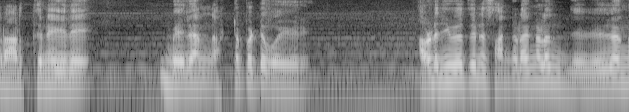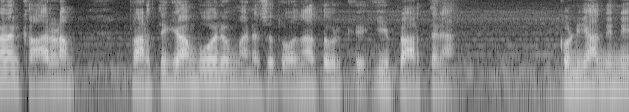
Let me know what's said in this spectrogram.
പ്രാർത്ഥനയിലെ ബലം നഷ്ടപ്പെട്ടു പോയവർ അവരുടെ ജീവിതത്തിന് സങ്കടങ്ങളും ദുരിതങ്ങളും കാരണം പ്രാർത്ഥിക്കാൻ പോലും മനസ്സ് തോന്നാത്തവർക്ക് ഈ പ്രാർത്ഥന കൊണ്ട് ഞാൻ നിന്നെ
